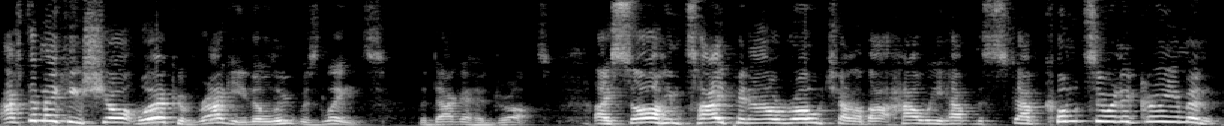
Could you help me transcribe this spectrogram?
After making short work of Raggy, the loot was linked. The dagger had dropped. I saw him type in our road channel about how we have, the, have come to an agreement.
